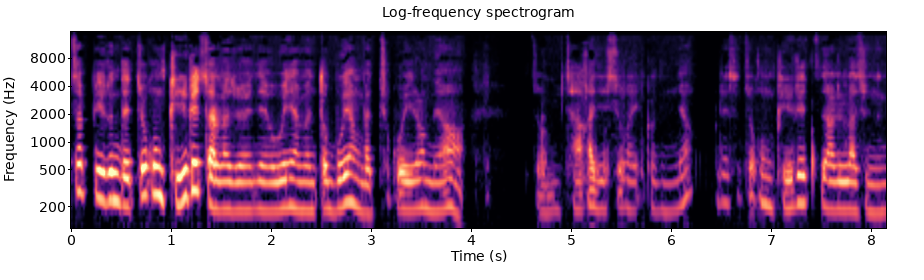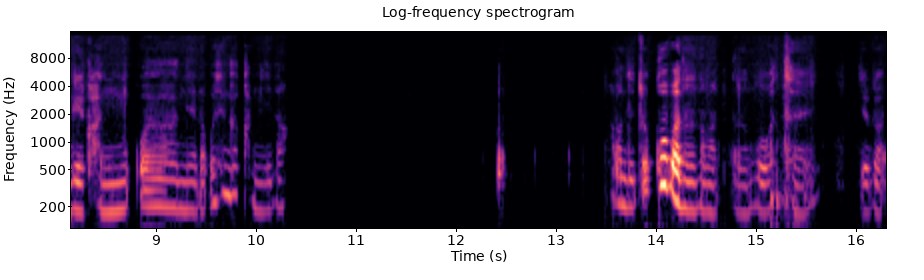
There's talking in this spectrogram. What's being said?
어차피 근데 조금 길게 잘라줘야 돼요. 왜냐면 또 모양 맞추고 이러면 좀 작아질 수가 있거든요. 그래서 조금 길게 잘라주는 게 관건이라고 생각합니다. 아, 근데 초코바나나 만드는 것 같아요. 제가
